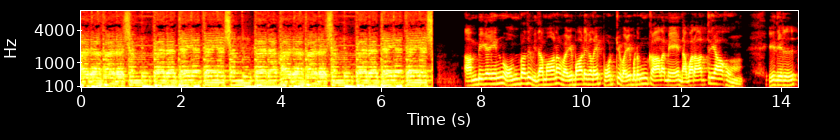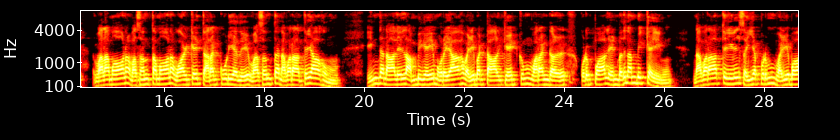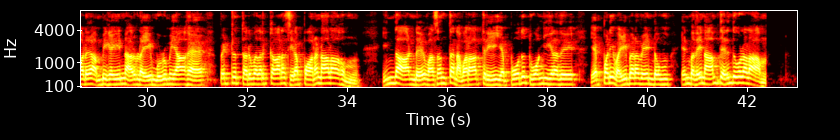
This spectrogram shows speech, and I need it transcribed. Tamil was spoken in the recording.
ஹர ஹர சங்கர ஜய ஜய சங்கர ஹர ஹர சங்கர ஜய ஜய அம்பிகையின் ஒன்பது விதமான வழிபாடுகளை போற்றி வழிபடும் காலமே நவராத்திரி ஆகும் இதில் வளமான வசந்தமான வாழ்க்கை தரக்கூடியது வசந்த நவராத்திரி ஆகும் இந்த நாளில் அம்பிகை முறையாக வழிபட்டால் கேட்கும் வரங்கள் கொடுப்பாள் என்பது நம்பிக்கை. நவராத்திரியில் செய்யப்படும் வழிபாடு அம்பிகையின் அருளை முழுமையாக பெற்றுத் தருவதற்கான சிறப்பான நாளாகும். இந்த ஆண்டு வசந்த நவராத்திரி எப்போது துவங்குகிறது எப்படி வழிபட வேண்டும் என்பதை நாம் தெரிந்து கொள்ளலாம்.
